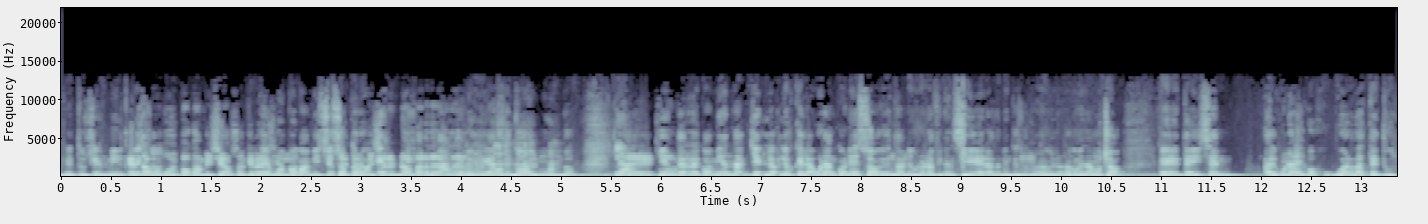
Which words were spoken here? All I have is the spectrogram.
que tus 100 mil pesos. Eso es muy poco ambicioso, quiero es decirlo. muy poco ambicioso, Si pero es, es no es perder más nada de lo que hace todo el mundo. Claro. Sí, Quien te recomienda, quien- lo- los que laburan con eso, está Neurona Financiera también, que es que lo recomienda mucho, eh, te dicen, ¿alguna vez vos guardaste tus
